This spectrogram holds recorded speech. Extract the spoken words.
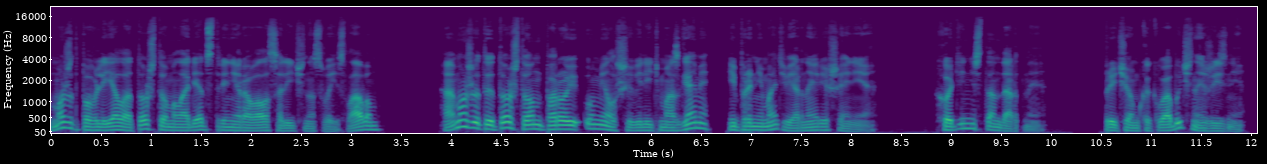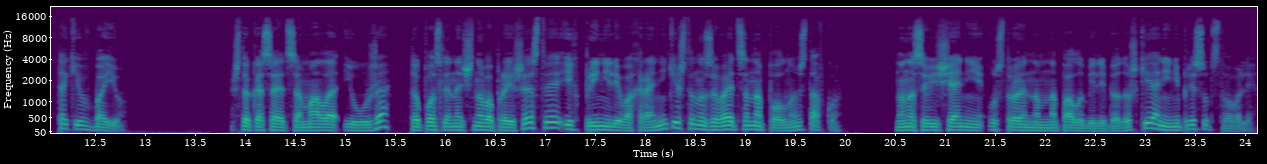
Может, повлияло то, что молодец тренировался лично своей славом, а может и то, что он порой умел шевелить мозгами и принимать верные решения. Хоть и нестандартные. Причем как в обычной жизни, так и в бою. Что касается Мала и Ужа, то после ночного происшествия их приняли в охранники, что называется, на полную ставку. Но на совещании, устроенном на палубе лебедушки, они не присутствовали.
